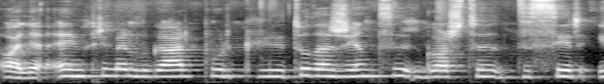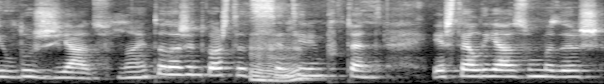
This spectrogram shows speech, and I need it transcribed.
Olha, em primeiro lugar, porque toda a gente gosta de ser elogiado, não é? Toda a gente gosta de se uhum. sentir importante. Este é, aliás, uma das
